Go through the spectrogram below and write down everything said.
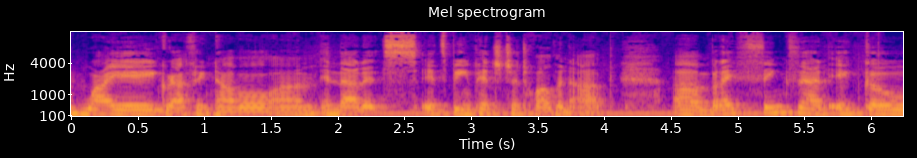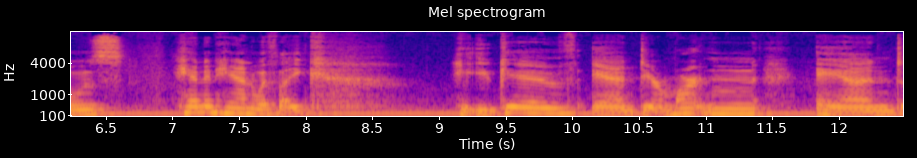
YA graphic novel um, in that it's it's being pitched to 12 and up. Um, but I think that it goes hand in hand with like Hate You Give and Dear Martin and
